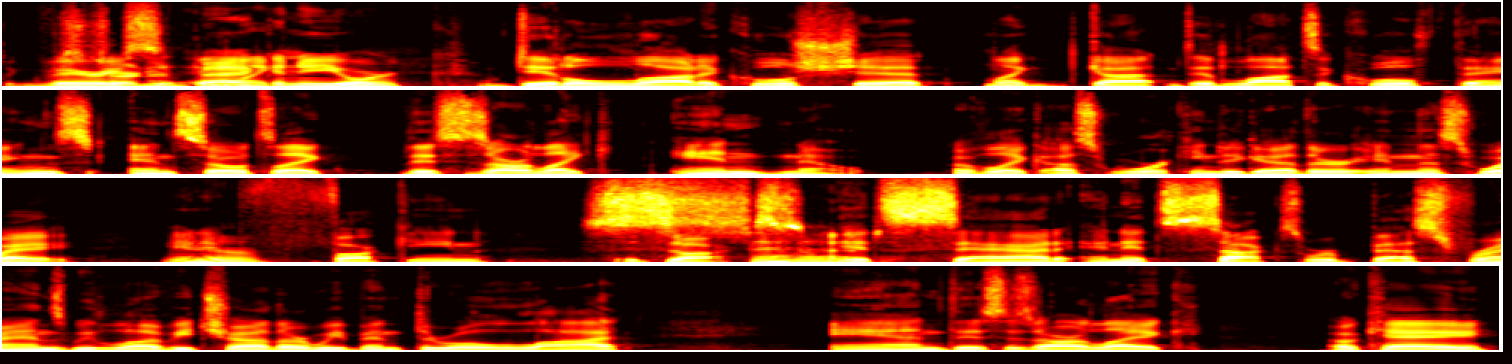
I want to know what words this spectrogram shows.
like very Started back like, in New York. did a lot of cool shit like got did lots of cool things and so it's like this is our like end note of like us working together in this way. And Yeah. it fucking sucks. sad. it's sad and it sucks. We're best friends. We love each other. We've been through a lot. And this is our like okay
